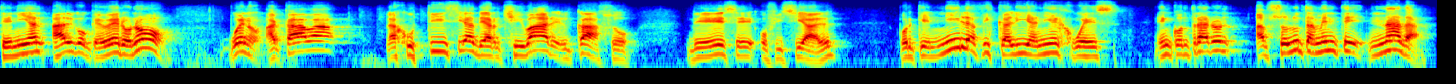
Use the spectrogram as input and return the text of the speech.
tenían algo que ver o no. Bueno, acaba la justicia de archivar el caso de ese oficial, porque ni la fiscalía ni el juez encontraron absolutamente nada.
